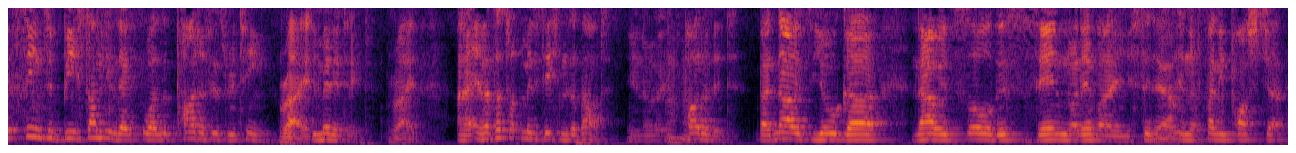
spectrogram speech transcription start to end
it seemed to be something that was a part of his routine. Right. To meditate. Right. Uh, and that's what meditation is about. You know, it's part of it. But now it's yoga. Now it's all this Zen, whatever. You sit Yeah. in a funny posture.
